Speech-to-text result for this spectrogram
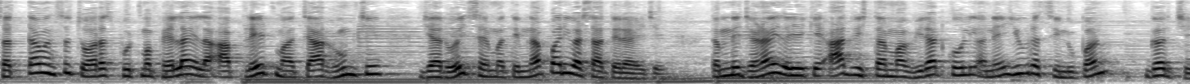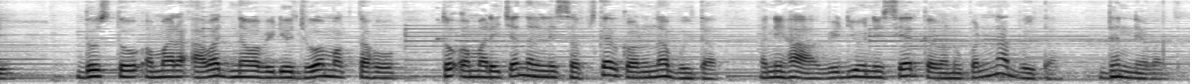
સત્તાવનસો ચોરસ ફૂટમાં ફેલાયેલા આ ફ્લેટમાં ચાર રૂમ છે, જ્યાં રોહિત શર્મા તેમના પરિવાર સાથે રહે છે. તમને જણાવી દઈએ કે આ જ વિસ્તારમાં વિરાટ કોહલી અને યુવરાજસિંહનું પણ ઘર છે. દોસ્તો, અમારા આવા જ નવા વીડિયો જોવા માંગતા હો તો અમારી ચેનલને સબસ્ક્રાઈબ કરવાનું ના ભૂલતા અને હા, વિડીયોને શેર કરવાનું પણ ના ભૂલતા. ધન્યવાદ.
